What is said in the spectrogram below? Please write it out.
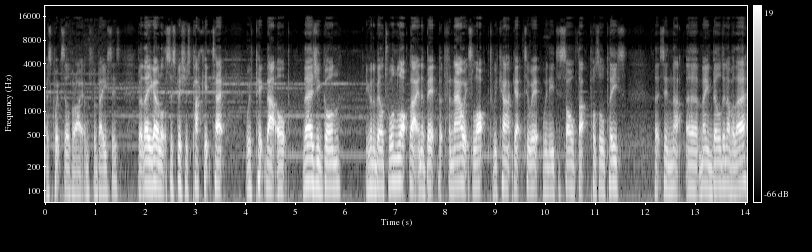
as Quicksilver items for bases. But there you go, look, suspicious packet tech. We've picked that up. There's your gun. You're going to be able to unlock that in a bit, but for now it's locked. We can't get to it. We need to solve that puzzle piece that's in that uh, main building over there.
